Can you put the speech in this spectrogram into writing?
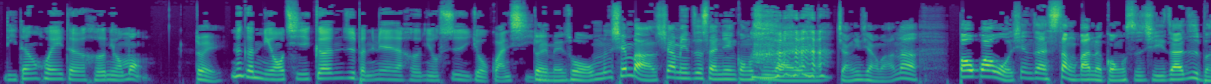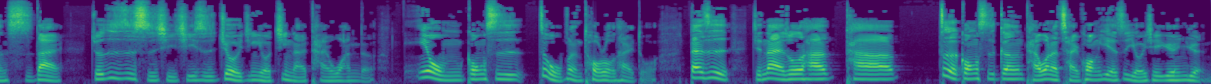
李登辉的和牛梦，对，那个牛其实跟日本那边的和牛是有关系。对，没错。我们先把下面这三间公司来讲一讲吧。那包括我现在上班的公司，其实在日本时代，就日治时期，其实就已经有进来台湾的。因为我们公司这个我不能透露太多，但是简单来说，它它这个公司跟台湾的采矿业是有一些渊源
